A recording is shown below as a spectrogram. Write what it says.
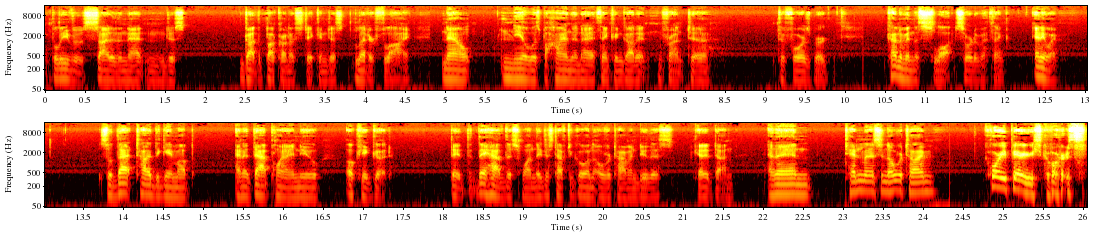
I believe it was side of the net and just got the puck on a stick and just let her fly. Now, Neal was behind the net, I think, and got it in front to to Forsberg. Kind of in the slot, sort of, I think. Anyway, so that tied the game up, and at that point I knew, okay, good they they have this one. They just have to go in the overtime and do this, get it done. And then 10 minutes in overtime, Corey Perry scores.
